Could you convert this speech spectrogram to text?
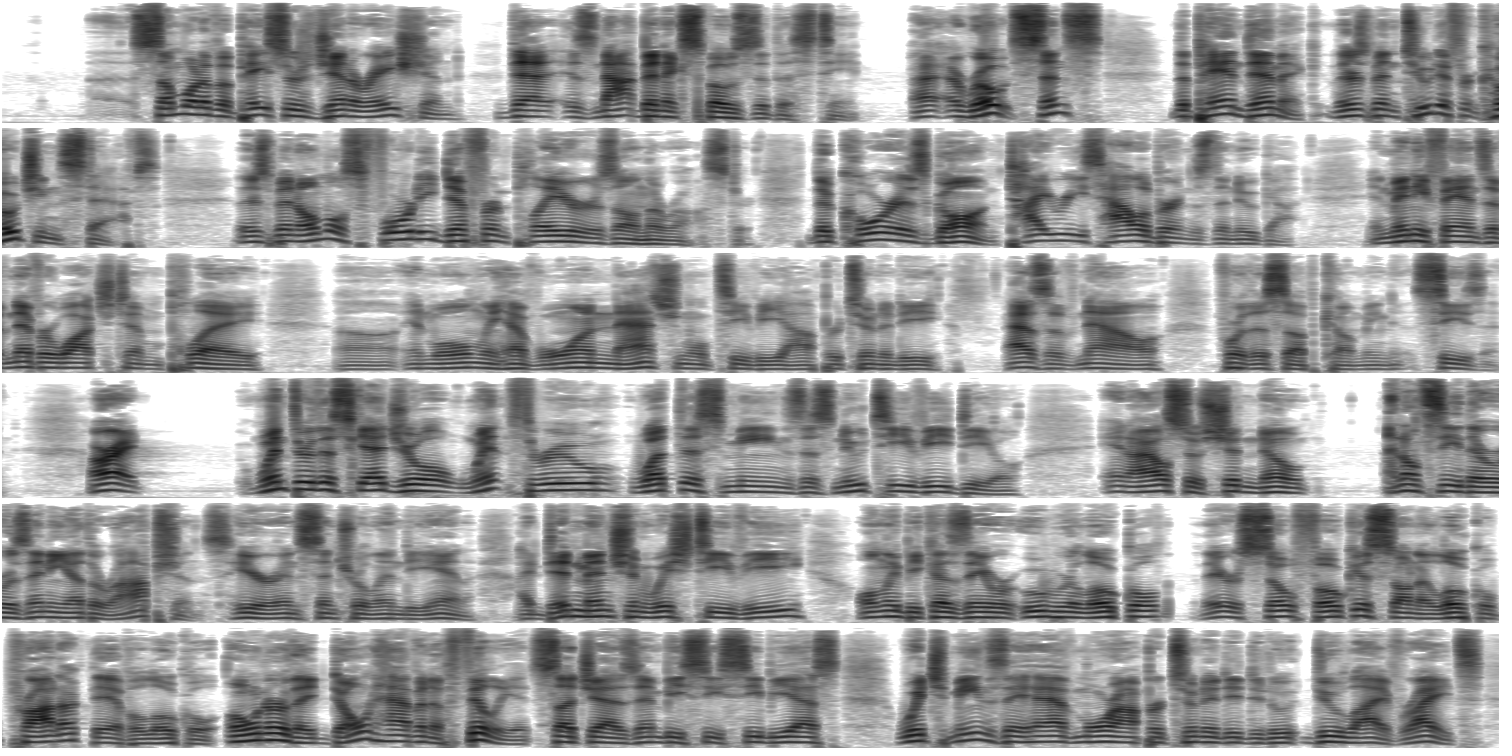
uh, somewhat of a Pacers generation that has not been exposed to this team. I wrote since the pandemic, there's been two different coaching staffs. There's been almost 40 different players on the roster. The core is gone. Tyrese Haliburton is the new guy. And many fans have never watched him play uh, and will only have one national TV opportunity as of now for this upcoming season. All right, went through the schedule, went through what this means, this new TV deal. And I also should note I don't see there was any other options here in central Indiana. I did mention Wish TV only because they were uber local. They are so focused on a local product. They have a local owner. They don't have an affiliate such as NBC CBS, which means they have more opportunity to do, do live rights.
